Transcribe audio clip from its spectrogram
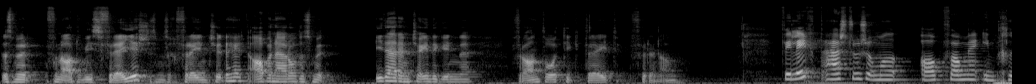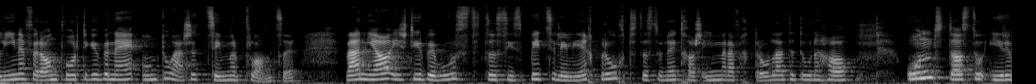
dass man von Art und Weise frei ist, dass man sich frei entschieden hat, aber auch, dass man in dieser Entscheidung Verantwortung trägt füreinander. Vielleicht hast du schon mal angefangen, im Kleinen Verantwortung zu übernehmen und du hast ein Zimmer pflanzen. Wenn ja, ist dir bewusst, dass sie ein bisschen Licht braucht, dass du nicht immer einfach die Rollläden drinnen haben und dass du ihr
